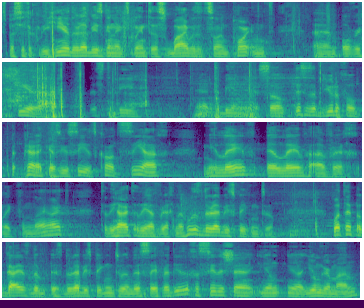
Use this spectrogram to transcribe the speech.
Specifically here, the Rebbe is going to explain to us why was it so important um, over here this to be uh, to be in here. So this is a beautiful parak, as you see. It's called Siach Milev Elev Avrech, like from my heart to the heart of the Avrech. Now, who is the Rebbe speaking to? What type of guy is the, is the Rebbe speaking to in this Sefer? These are Hasidic young, you know, younger man,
